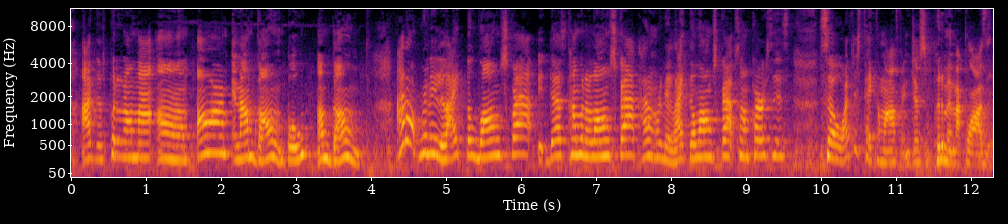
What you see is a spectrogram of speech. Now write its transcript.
I just put it on my um arm and I'm gone boo. I'm gone. I don't really like the long scrap. It does come with a long scrap. I don't really like the long scraps on purses. So I just take them off and just put them in my closet.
